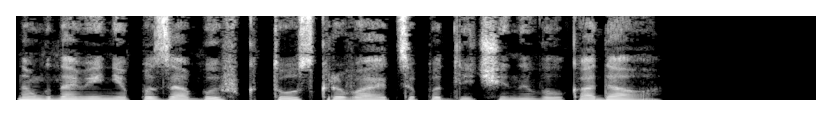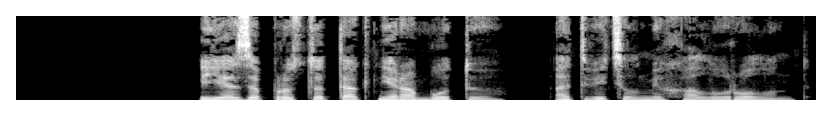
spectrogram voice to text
на мгновение позабыв, кто скрывается под личиной волкодава. «Я за просто так не работаю», — ответил Михаил Роланд.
